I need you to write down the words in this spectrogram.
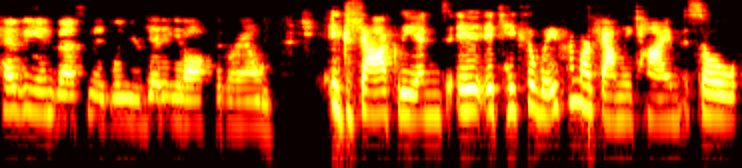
heavy investment when you're getting it off the ground. Exactly. And it, it takes away from our family time. So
